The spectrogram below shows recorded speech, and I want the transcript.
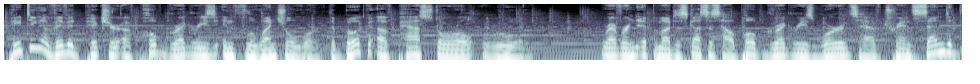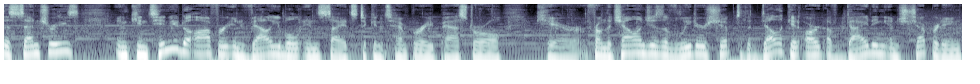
painting a vivid picture of Pope Gregory's influential work, the Book of Pastoral Rule. Reverend Ipema discusses how Pope Gregory's words have transcended the centuries and continue to offer invaluable insights to contemporary pastoral care. From the challenges of leadership to the delicate art of guiding and shepherding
